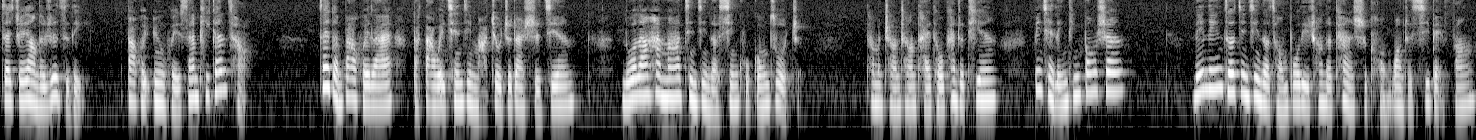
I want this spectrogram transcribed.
在这样的日子里，爸会运回三匹干草，在等爸回来把大卫牵进马厩这段时间，罗兰和妈静静的辛苦工作着。他们常常抬头看着天，并且聆听风声。玲玲则静静地从玻璃窗的探视孔望着西北方。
